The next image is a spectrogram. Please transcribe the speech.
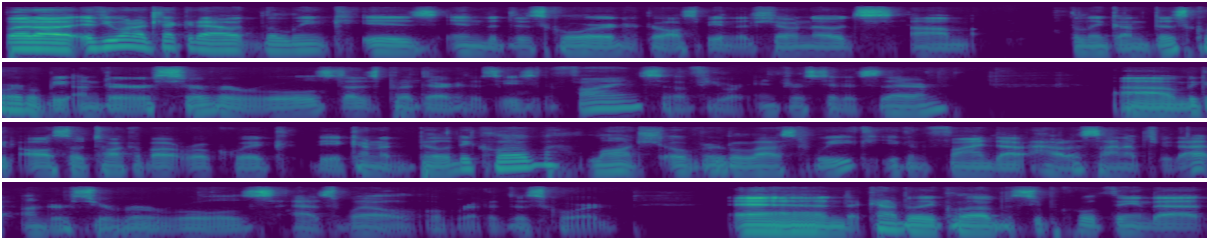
But uh, if you want to check it out, the link is in the Discord. It'll also be in the show notes. Um, the link on Discord will be under server rules. Just put it there because it's easy to find. So if you are interested, it's there. Uh, we could also talk about real quick the Accountability Club launched over the last week. You can find out how to sign up through that under server rules as well over at the Discord. And Accountability Club, super cool thing that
